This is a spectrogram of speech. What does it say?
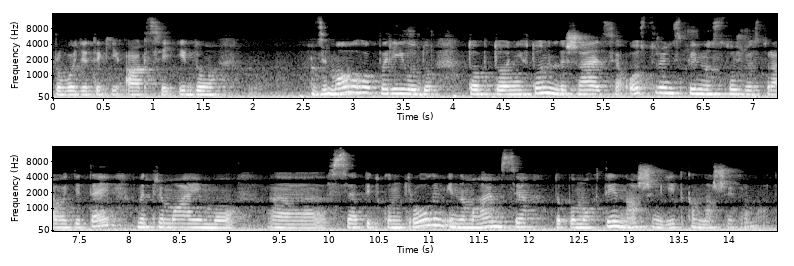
проводять такі акції і до зимового періоду, тобто ніхто не лишається осторонь спільно з службою у справах дітей. Ми тримаємо е, все під контролем і намагаємося допомогти нашим діткам нашої громади.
